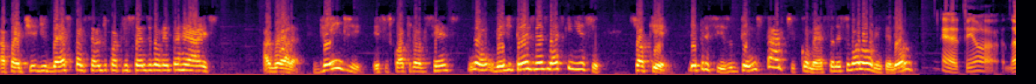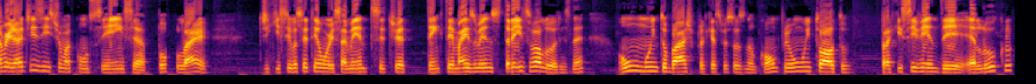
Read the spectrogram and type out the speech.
a partir de 10 parcelas de 490 reais. Agora, vende esses 4,900? Não, vende três vezes mais que isso. Só que eu preciso ter um start, começa nesse valor, entendeu? É, tem uma, na verdade existe uma consciência popular de que se você tem um orçamento, você tiver, tem que ter mais ou menos três valores, né? Um muito baixo para que as pessoas não comprem, um muito alto para que se vender é lucro,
